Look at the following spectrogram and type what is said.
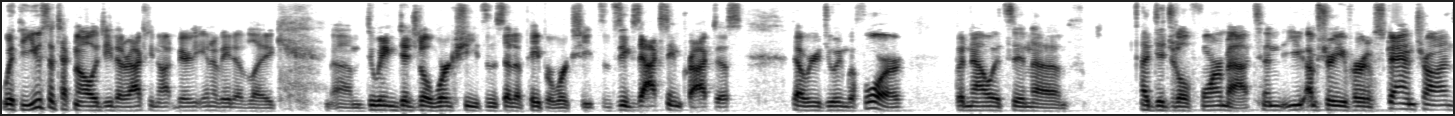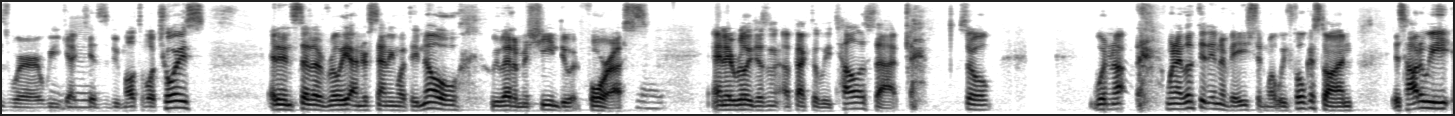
with the use of technology that are actually not very innovative, like um, doing digital worksheets instead of paper worksheets. It's the exact same practice that we were doing before, but now it's in a, a digital format. And you, I'm sure you've heard of Scantrons, where we mm-hmm. get kids to do multiple choice. And instead of really understanding what they know, we let a machine do it for us. Right. And it really doesn't effectively tell us that. So when I, when I looked at innovation, what we focused on is how do we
